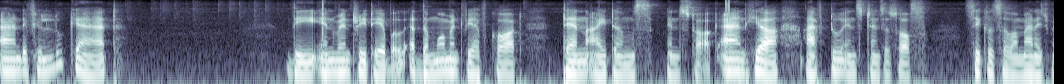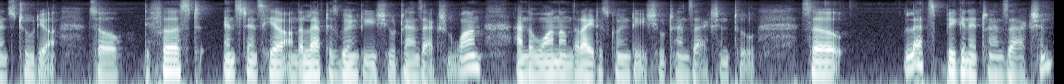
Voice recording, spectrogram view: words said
and if you look at the inventory table at the moment we have got 10 items in stock and here I have two instances of SQL Server Management Studio so the first instance here on the left is going to issue transaction 1 and the one on the right is going to issue transaction 2 so let's begin a transaction.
